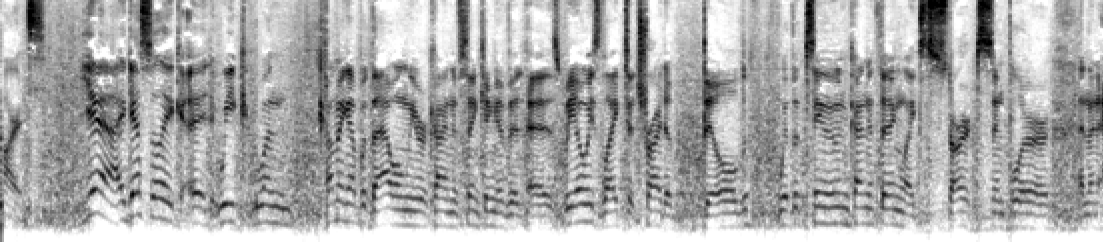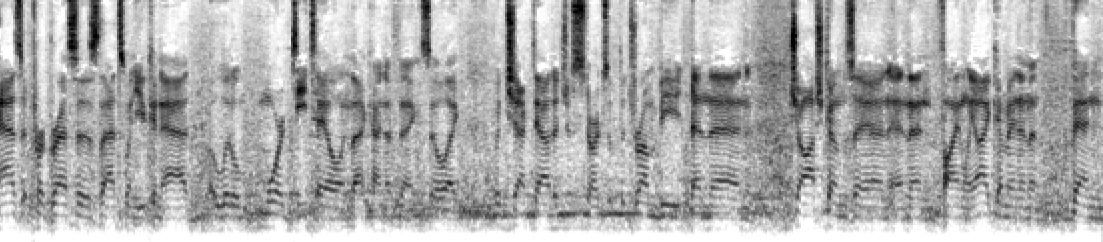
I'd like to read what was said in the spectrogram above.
parts. Yeah, I guess like uh, we when coming up with that one, we were kind of thinking of it as we always like to try to build with a tune kind of thing, like start simpler, and then as it progresses, that's when you can add a little more detail and that kind of thing. So like with checked out, it just starts with the drum beat, and then Josh comes in, and then finally I come in, and then then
